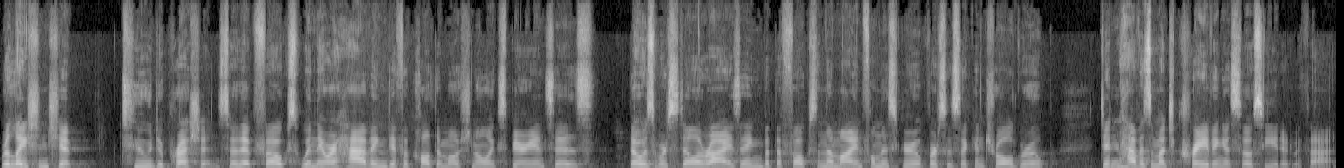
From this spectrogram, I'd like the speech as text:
relationship to depression. So that folks, when they were having difficult emotional experiences, those were still arising, but the folks in the mindfulness group versus a control group didn't have as much craving associated with that.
